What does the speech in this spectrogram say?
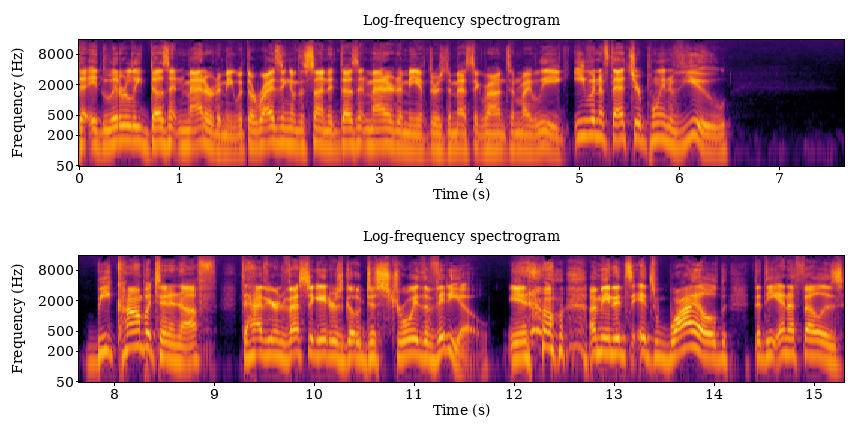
it literally doesn't matter to me. With the rising of the sun, it doesn't matter to me if there's domestic violence in my league. Even if that's your point of view, be competent enough to have your investigators go destroy the video. You know, I mean, it's it's wild that the NFL is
